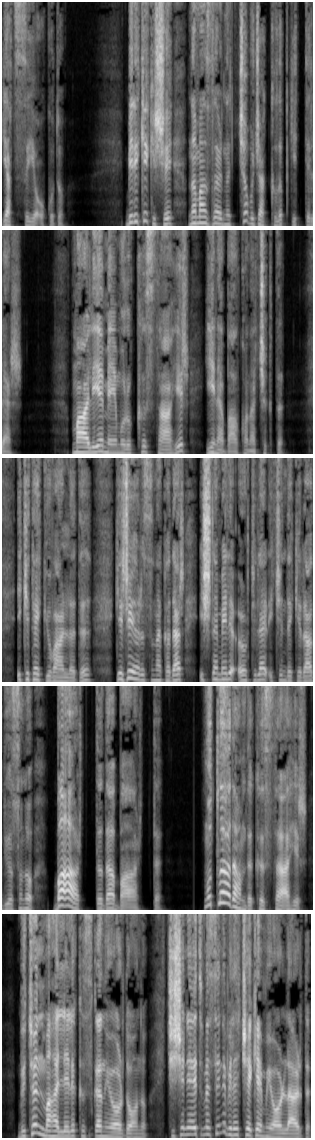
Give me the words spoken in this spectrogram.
yatsıyı okudu. Bir iki kişi namazlarını çabucak kılıp gittiler. Maliye memuru kız Tahir yine balkona çıktı. İki tek yuvarladı, gece yarısına kadar işlemeli örtüler içindeki radyosunu bağırttı da bağırttı. Mutlu adamdı kız Tahir. Bütün mahalleli kıskanıyordu onu. Çişini etmesini bile çekemiyorlardı.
